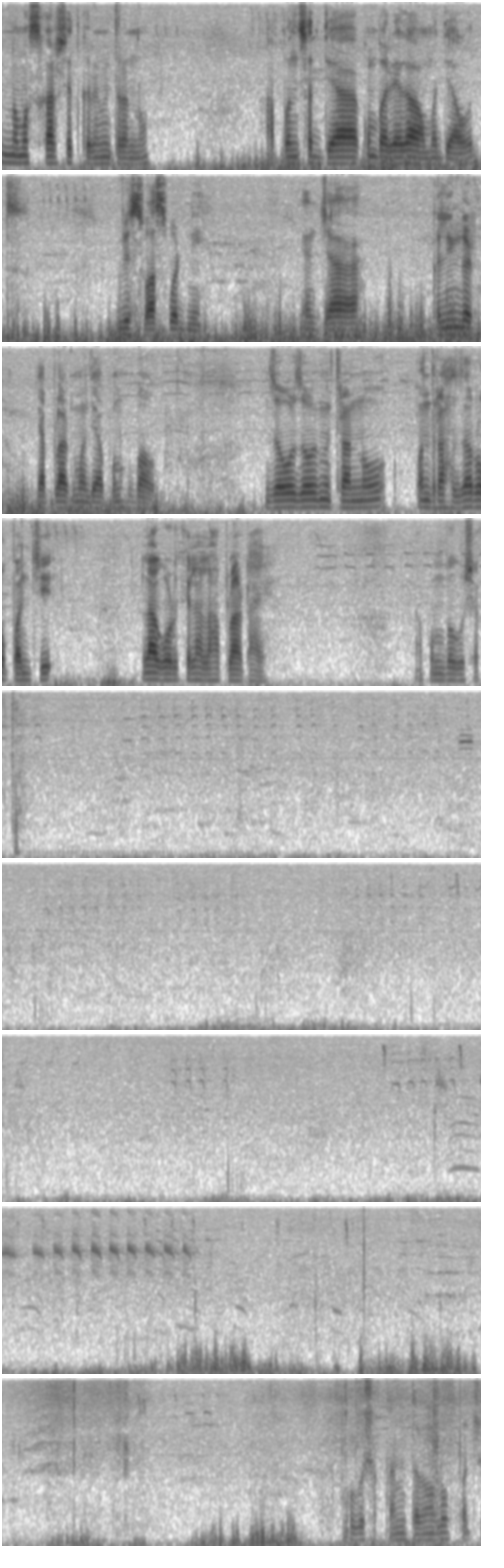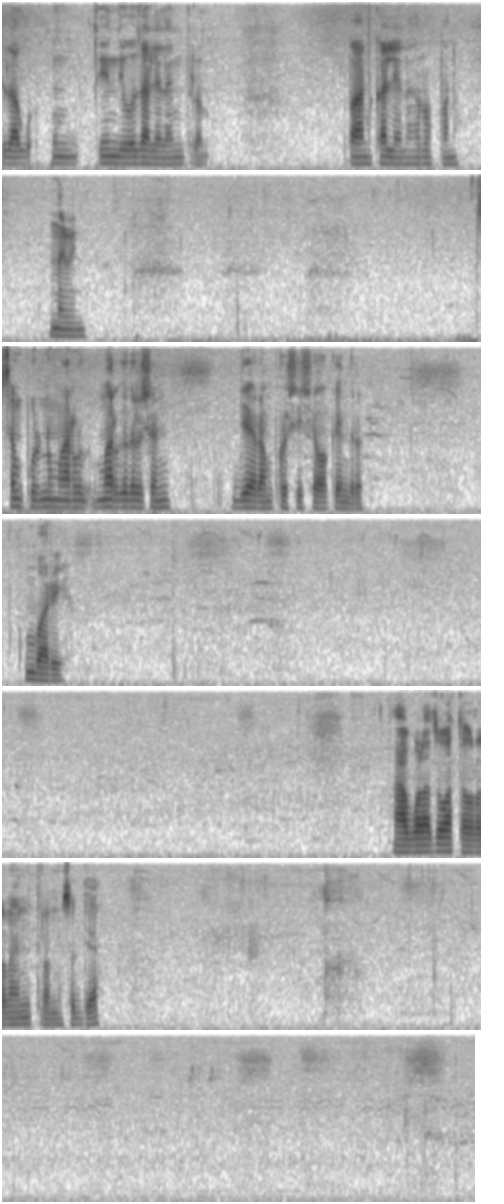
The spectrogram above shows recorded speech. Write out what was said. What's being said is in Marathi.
नमस्कार शेतकरी मित्रांनो. आपण सध्या कुंभारिया गावामध्ये आहोत. विश्वास वडणे यांच्या कलिंगड या प्लॉटमध्ये आपण उभा आहोत. जवळजवळ मित्रांनो पंधरा हजार रोपांची लागवड केलेला हा प्लॉट आहे. आपण बघू शकता. बघू शकता मित्रांनो. रोपाची लागवड होऊन तीन दिवस झालेला आहे मित्रांनो. पान काढलेलं आहे रोपानं. नवीन. संपूर्ण मार्ग मार्गदर्शन जयराम कृषी सेवा केंद्र कुंभारे. आभाळाचं वातावरण आहे मित्रांनो सध्या.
